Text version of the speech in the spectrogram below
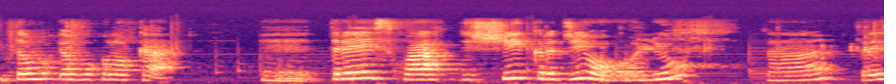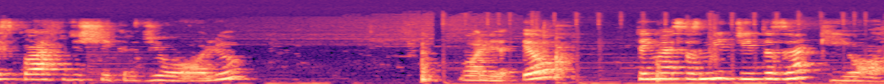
então, eu vou colocar é, 3 quartos de xícara de óleo, tá? 3 quartos de xícara de óleo. Olha, eu tenho essas medidas aqui, ó.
